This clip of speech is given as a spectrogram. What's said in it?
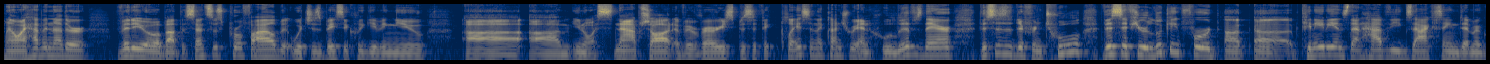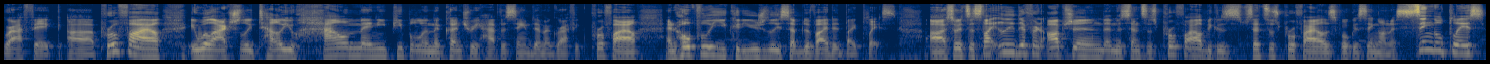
now I have another video about the census profile but which is basically giving you uh, um, you know, a snapshot of a very specific place in the country and who lives there. This is a different tool. This, if you're looking for uh, uh, Canadians that have the exact same demographic uh, profile, it will actually tell you how many people in the country have the same demographic profile, and hopefully you could usually subdivide it by place. Uh, so it's a slightly different option than the census profile because census profile is focusing on a single place.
